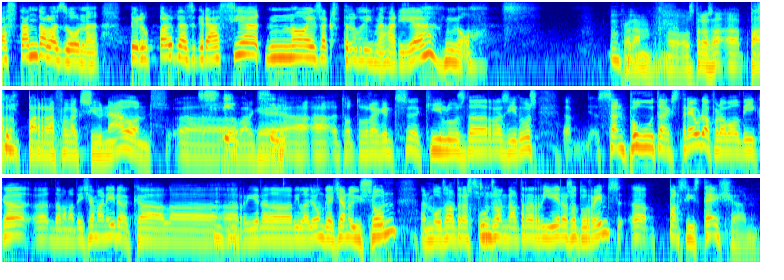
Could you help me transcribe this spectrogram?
bastant de la zona, però per desgràcia no és extraordinari, eh? No. Caram, ostres, per, Sí. per reflexionar, doncs, uh, Sí, perquè sí. uh, tot, tots aquests eh, quilos de residus uh, s'han pogut extreure, però vol dir que, uh, de la mateixa manera que a la uh, riera de Vilallonga ja no hi són, en molts altres punts o en d'altres rieres o torrents uh, persisteixen.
